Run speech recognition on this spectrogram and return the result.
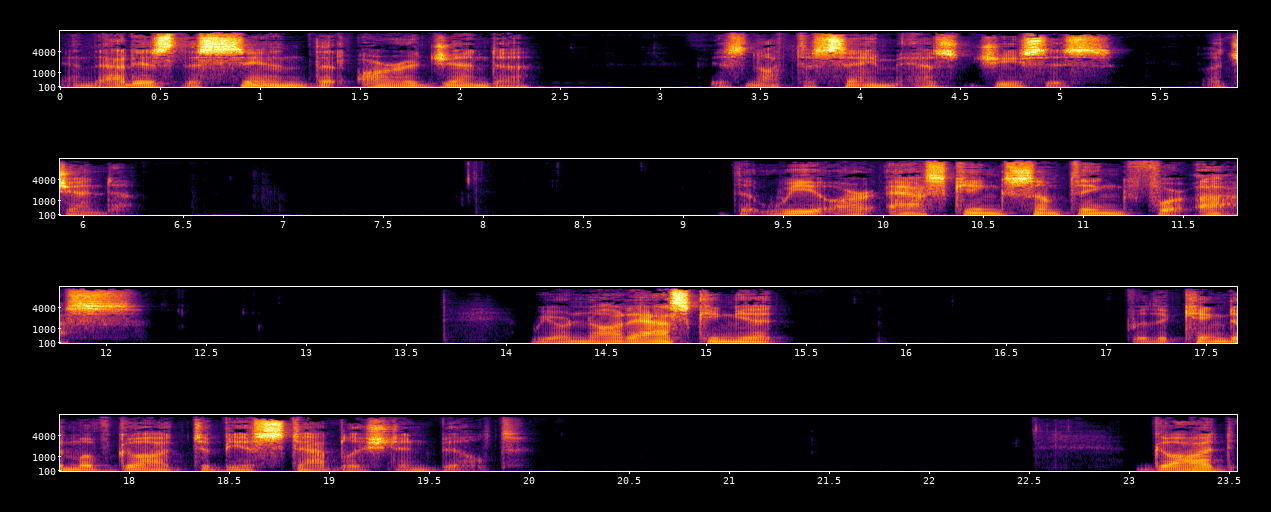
And that is the sin that our agenda is not the same as Jesus' agenda. That we are asking something for us. We are not asking it for the kingdom of God to be established and built. God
